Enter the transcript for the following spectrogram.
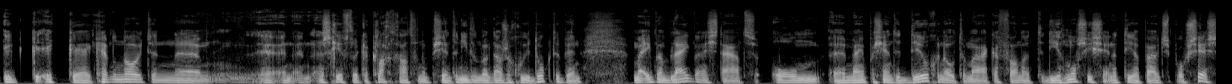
Ik, ik, eh, ik heb nog nooit een, ehm, eh, een, een, een schriftelijke klacht gehad van een patiënt. En niet omdat ik nou zo'n goede dokter ben. Maar ik ben blijkbaar in staat om eh, mijn patiënten deelgenoot te maken... van het diagnostische en het therapeutische proces.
